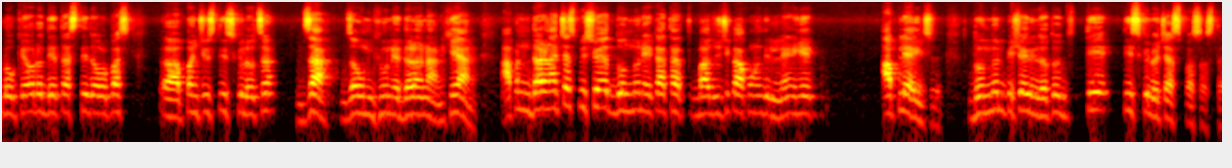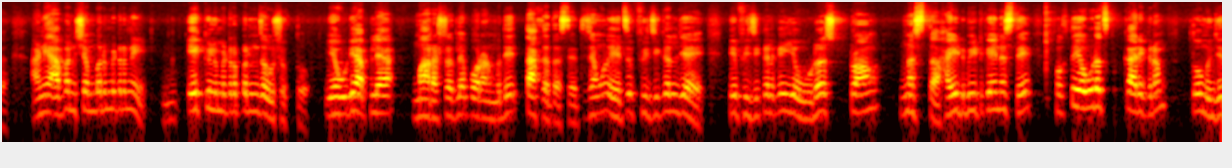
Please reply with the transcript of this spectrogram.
डोक्यावर देत असते जवळपास पंचवीस तीस किलोचं. जा जाऊन घेऊन ये दळण आण हे आण. आपण दळणाच्याच पिशव्या दोन दोन एका बाजूची काकून दिलेली नाही हे आपल्या आईचं. दोन दोन पिशव्या घेऊन जातो ते तीस किलोच्या आसपास असतं. आणि आपण शंभर मीटर नाही एक किलोमीटर पर्यंत जाऊ शकतो. एवढी आपल्या महाराष्ट्रातल्या पोरांमध्ये ताकद असते. त्याच्यामुळे ह्याचं फिजिकल जे आहे हे फिजिकल काही एवढं स्ट्रॉंग नसतं. हाईट बीट काही नसते. फक्त एवढंच कार्यक्रम तो म्हणजे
